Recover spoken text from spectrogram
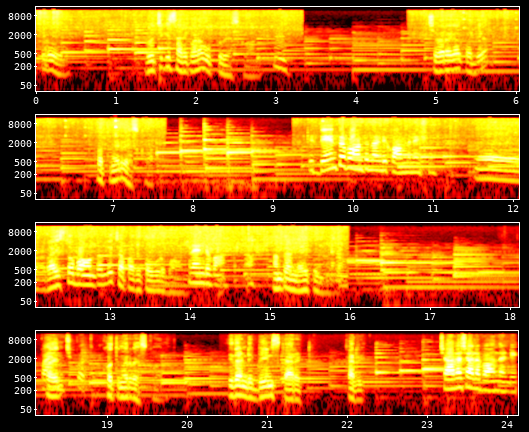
ఇప్పుడు రుచికి సరిపడా ఉప్పు వేసుకోవాలి. చివరగా కొద్దిగా కొత్తిమీర వేసుకోవాలి. ఇది దేంతో బాగుంటుందండి కాంబినేషన్? రైస్తో బాగుంటుంది చపాతీతో కూడా బాగుంటుంది. రెండు బాగుంటుంది. అంతే అండి అయిపోయింది. కొత్తిమీర వేసుకోవాలి. ఇదండి బీన్స్ క్యారెట్ కర్రీ. చాలా చాలా బాగుందండి.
